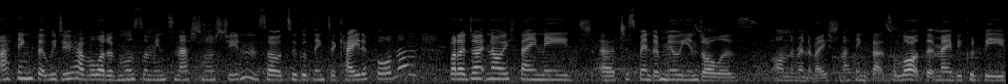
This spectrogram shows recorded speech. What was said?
I think that we do have a lot of Muslim international students, so it's a good thing to cater for them. But I don't know if they need uh, to spend a million dollars on the renovation. I think that's a lot that maybe could be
